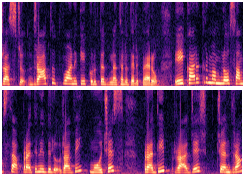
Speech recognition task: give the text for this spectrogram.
ట్రస్ట్ ద్రాతృత్వానికి కృతజ్ఞతలు తెలిపారు. ఈ కార్యక్రమంలో సంస్థ ప్రతినిధులు రవి మోజెస్ ప్రదీప్ రాజేష్ చంద్ర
